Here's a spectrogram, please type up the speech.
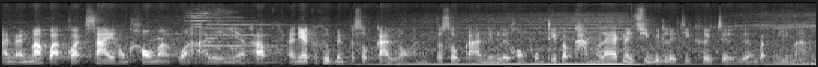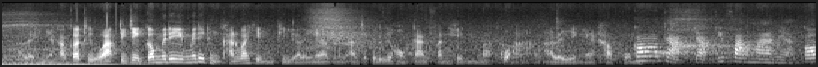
อันนั้นมากกว่าก้อนไส้ของเขามากกว่าอะไรอย่างเงี้ยครับอันเนี้ยก็คือเป็นประสบการณ์หลอนประสบการณ์หนึ่งเลยของผมที่แบบครั้งแรกในชีวิตเลยที่เคยเจอเรื่องแบบนี้มาอะไรอย่างเงี้ยครับก็ถือว่าจริง ๆ ก็ไม่ได้ไม่ได้ถึงขั้นว่าเห็นผีอะไรเงี้ยมันอาจจะเป็นเรื่องของการฝันเห็นมากกว่าอะไรอย่างเงี้ยครับผมก็จากจากที่ฟังมาเนี่ยก็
